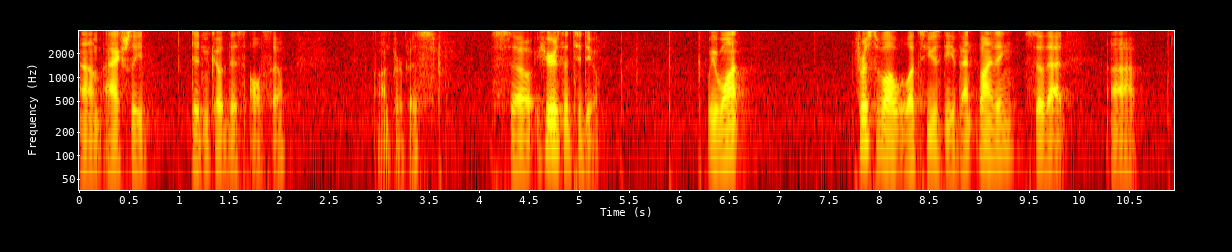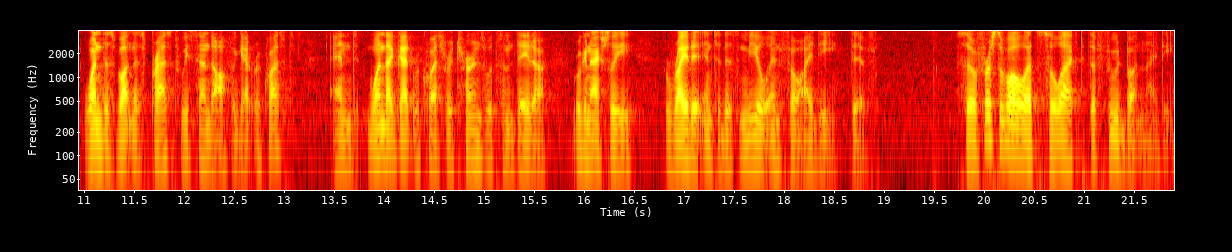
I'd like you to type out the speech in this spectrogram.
Um, I actually didn't code this also on purpose. So here's the to-do. We want, first of all, let's use the event binding so that uh, when this button is pressed, we send off a GET request. And when that GET request returns with some data, we're going to actually write it into this meal info ID div. So first of all, let's select the food button ID.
